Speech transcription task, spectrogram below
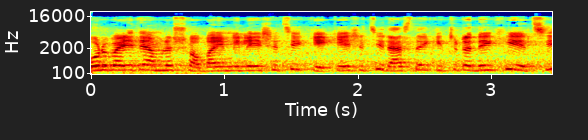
ওর বাড়িতে আমরা সবাই মিলে এসেছি, কে কে এসেছি রাস্তায় কিছুটা দেখিয়েছি,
